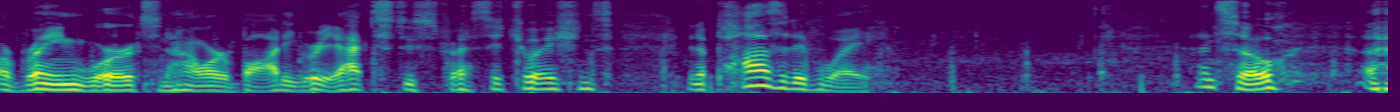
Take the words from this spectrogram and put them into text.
our brain works and how our body reacts to stress situations in a positive way. And so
